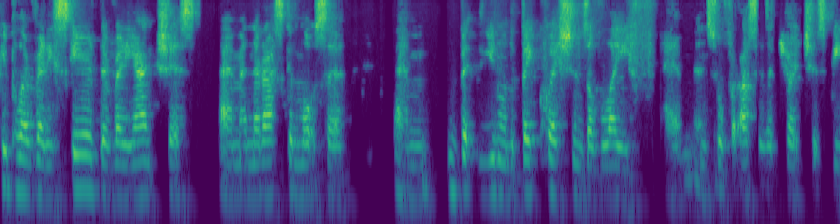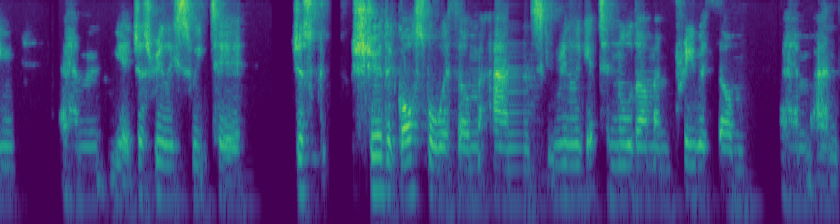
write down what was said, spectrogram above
people are very scared, they're very anxious, um, and they're asking lots of um, but you know the big questions of life. Um, and so for us as a church, it's been um, yeah just really sweet to just share the gospel with them and really get to know them and pray with them um, and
